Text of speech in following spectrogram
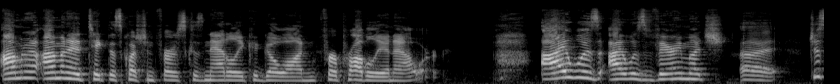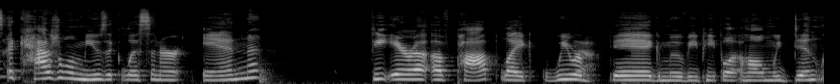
I'm gonna I'm gonna take this question first because Natalie could go on for probably an hour. I was I was very much uh, just a casual music listener in the era of pop. Like we were Yeah. big movie people at home. We didn't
